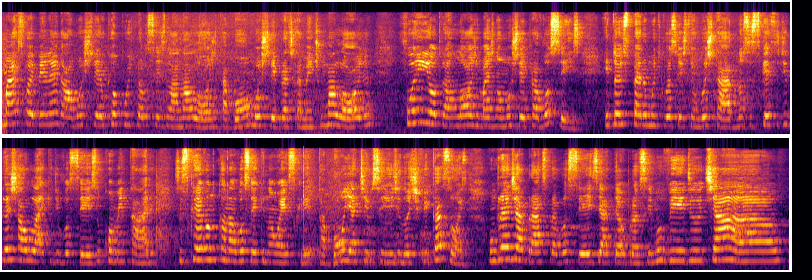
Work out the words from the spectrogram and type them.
mas foi bem legal. Mostrei o que eu pude pra vocês lá na loja, tá bom? Mostrei praticamente uma loja. Fui em outra loja, mas não mostrei pra vocês. Então eu espero muito que vocês tenham gostado. Não se esqueça de deixar o like de vocês, o comentário. Se inscreva no canal você que não é inscrito, tá bom? E ative o sininho de notificações. Um grande abraço pra vocês e até o próximo vídeo. Tchau!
